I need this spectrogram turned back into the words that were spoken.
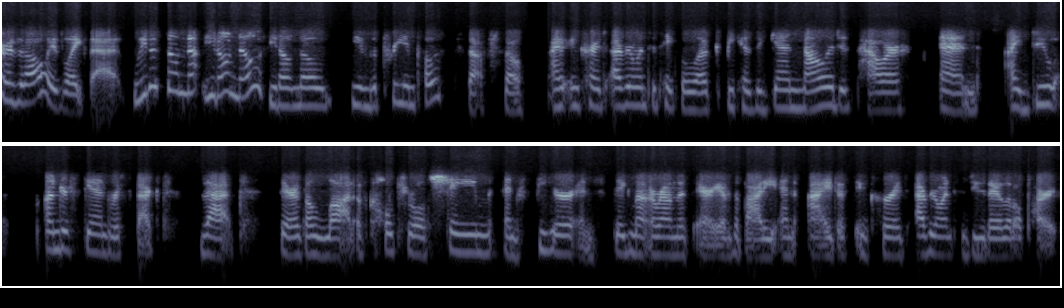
or is it always like that? We just don't know. You don't know if you don't know, you know, the pre and post stuff. So I encourage everyone to take a look because again, knowledge is power. And I do understand, respect that there's a lot of cultural shame and fear and stigma around this area of the body. And I just encourage everyone to do their little part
